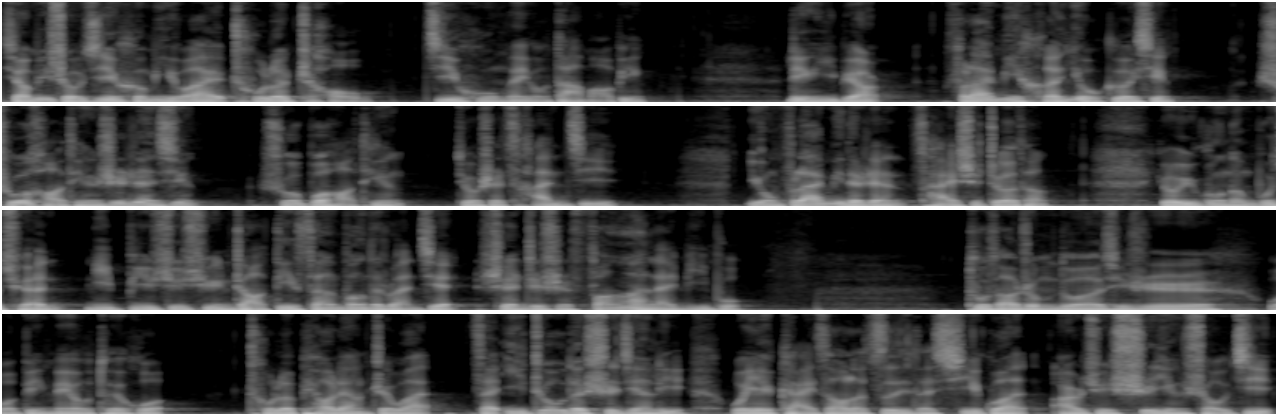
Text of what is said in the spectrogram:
小米手机和米 UI 除了丑，几乎没有大毛病。另一边，Flyme 很有个性，说好听是任性，说不好听就是残疾。用 Flyme 的人才是折腾。由于功能不全，你必须寻找第三方的软件，甚至是方案来弥补。吐槽这么多，其实我并没有退货。除了漂亮之外，在一周的时间里，我也改造了自己的习惯，而去适应手机。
